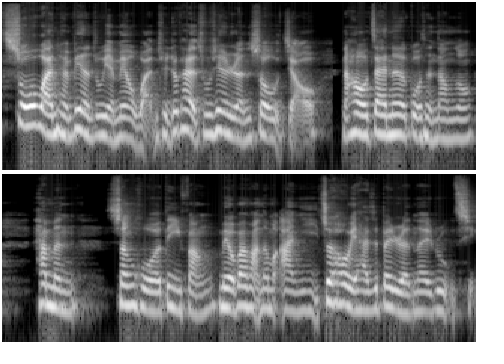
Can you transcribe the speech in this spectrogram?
说完全变成猪也没有完全，就开始出现人兽交，然后在那个过程当中，他们生活的地方没有办法那么安逸，最后也还是被人类入侵。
